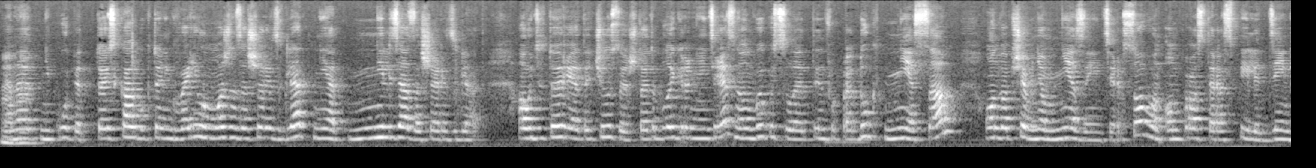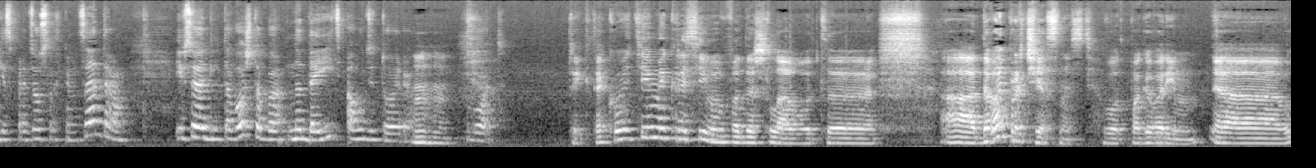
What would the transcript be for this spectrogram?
и она это не купит. То есть, как бы кто ни говорил, можно зашорить взгляд, нет, нельзя зашорить взгляд. Аудитория это чувствует, что это блогеру не интересно, он выпустил этот инфопродукт не сам, он вообще в нем не заинтересован, он просто распилит деньги с продюсерским центром, и все это для того, чтобы надоить аудиторию. Мгм. Вот. Ты к такой теме красиво подошла. Вот, э, а, давай про честность вот поговорим. Э,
